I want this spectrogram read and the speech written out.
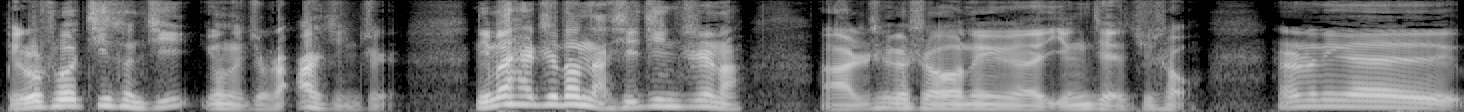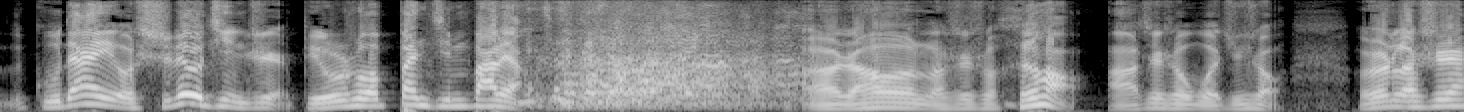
比如说计算机用的就是二进制。你们还知道哪些进制呢？啊，这个时候那个莹姐举手，她说那个古代有十六进制，比如说半斤八两。啊，然后老师说很好啊，这时候我举手，我说老师，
